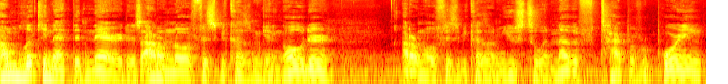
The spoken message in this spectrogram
I'm looking at the narratives. I don't know if it's because I'm getting older. I don't know if it's because I'm used to another type of reporting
